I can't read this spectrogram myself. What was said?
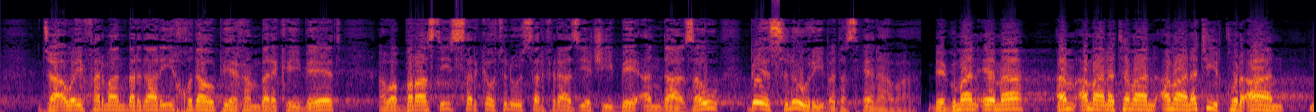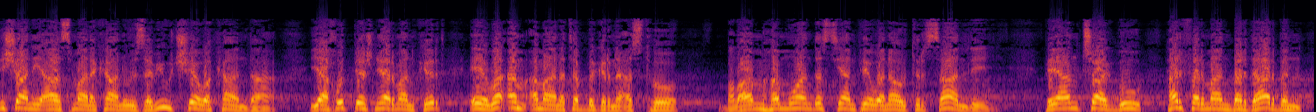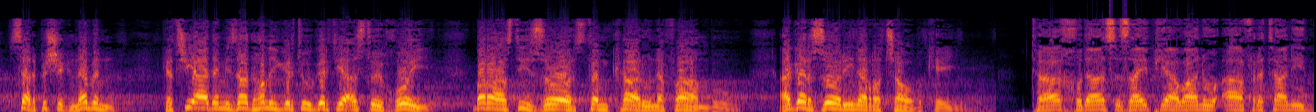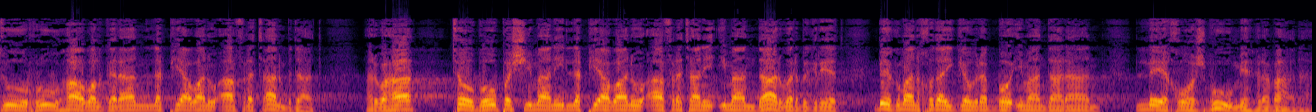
جا ئەوەی فەرمانبەرداری خودا و پێغەمبەرەکەی بێت ئەوە بەڕاستی سەرکەوتن و سەرفرازیەکی بێ ئەندازە و بێ سنووری بەدەستهێناوە بێگومان ئێمە ئەم ئەمانەتەمان ئەمانەتی قورآن نیشانی ئاسمانەکان و زەوی و چێوەکاندا یاخود پێشنیارمان کرد ئێوە ئەم ئەمانەتە بگرنە ئەستۆ بەڵام هەمووان دەستیان پێوە ناو ترسان لێی پێیان چاک بوو هەر فەرمان بەردار بن سەرپشک نەبن کەچی ئادەمیزاد هەڵی گرت و گرتیە ئەستۆی خۆی بەڕاستی زۆر ستەمکار و نەفام بوو ئەگەر زۆرینە ڕەچاو بکەین تا خودا سزای پیاوان و ئافرەتانی دوو ڕوو هاوەڵگەران لە پیاوان و ئافرەتان بدات هەروەها تەوبە و پەشیمانی لە پیاوان و ئافرەتانی ئیماندار وەربگرێت بێگومان خدای گەورە بۆ ئیمانداران لێ خۆش بوو مهرەبانە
